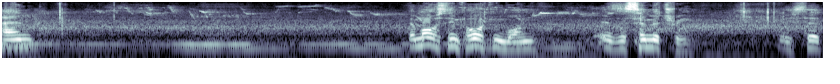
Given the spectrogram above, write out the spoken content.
And the most important one is the symmetry. Is that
